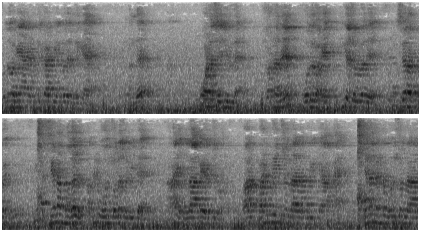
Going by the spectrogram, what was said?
பொது வகையான எடுத்துக்காட்டி என்பது இல்லைங்க அந்த போன செய்யுள்ள. சொன்னது பொது வகை. இங்க சொல்வது சிறப்பு. சின முதல் அப்படின்னு ஒரு சொல்ல சொல்லிட்டேன் ஆனா எல்லாமே எடுத்துக்கணும். பால் பன்மை சொல்லால் குறிக்காம தினம் என்ற ஒரு சொல்லால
